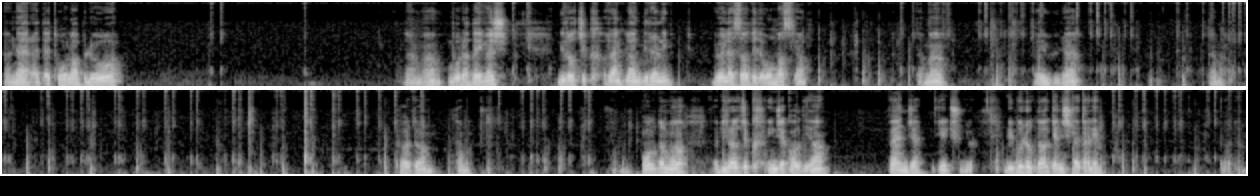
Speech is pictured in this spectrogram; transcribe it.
Nerede tuğla bloğu? Tamam buradaymış. Birazcık renklendirelim. Böyle sade de olmaz ya. Tamam. Böyle. Tamam. Pardon. Tamam. tamam. Oldu mu? Birazcık ince kaldı ya. Bence diye düşünüyorum. Bir blok daha genişletelim. Pardon.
